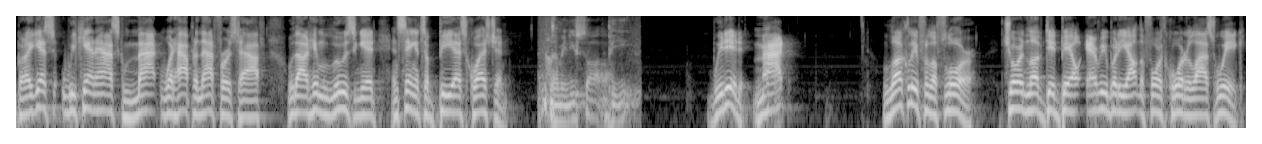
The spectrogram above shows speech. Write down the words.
But I guess we can't ask Matt what happened in that first half without him losing it and saying it's a BS question. I mean, you saw it, Pete. We did, Matt. Luckily for LaFleur, Jordan Love did bail everybody out in the fourth quarter last week,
